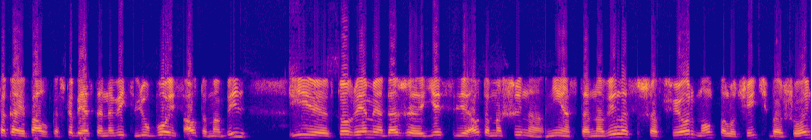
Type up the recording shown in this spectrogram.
Такая палка, чтобы остановить любой автомобиль. И в то время, даже если автомашина не остановилась, шофер мог получить большой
